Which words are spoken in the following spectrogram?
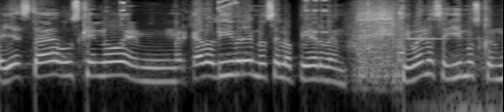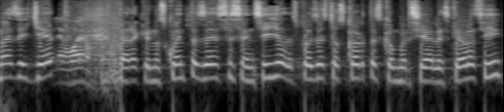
Ahí está, búsquenlo en Mercado Libre, no se lo pierdan. Y bueno, seguimos con más de Jet bueno. para que nos cuentes de este sencillo después de estos cortes comerciales, que ahora sí,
